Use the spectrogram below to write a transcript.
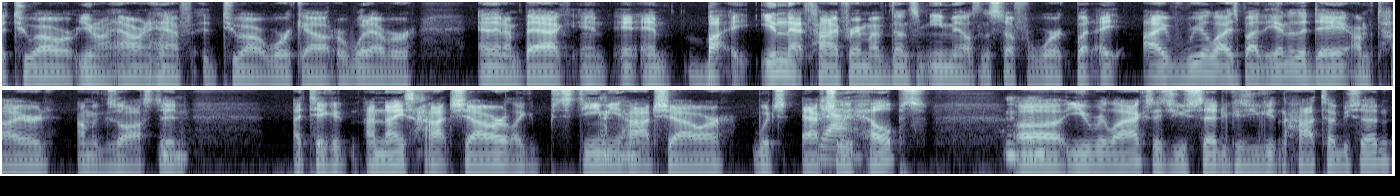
a two hour, you know, an hour and a half, a two hour workout or whatever, and then I'm back and and, and by in that time frame, I've done some emails and stuff for work. But I I realize by the end of the day, I'm tired, I'm exhausted. Mm-hmm. I take a, a nice hot shower, like steamy hot shower, which actually Mm-hmm. Helps uh, you relax, as you said, because you get in the hot tub. You said.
